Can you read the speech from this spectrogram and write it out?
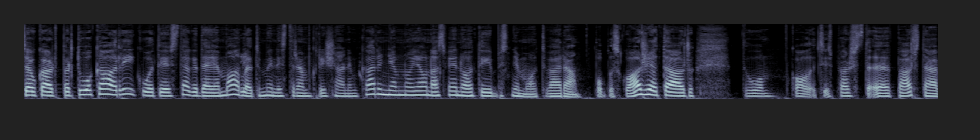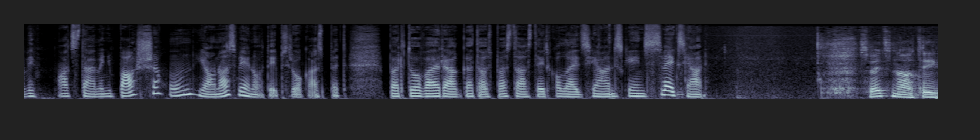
Savukārt par to, kā rīkoties tagadējam ārlietu ministram Krišānam Kariņam no jaunās vienotības, ņemot vērā publisko ažiotāžu, to koalīcijas pārstāvi atstāja viņa paša un jaunās vienotības rokās, bet par to vairāk gatavs pastāstīt kolēģis Jānis Kīns. Sveiks, Jāni! Sveicināti!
